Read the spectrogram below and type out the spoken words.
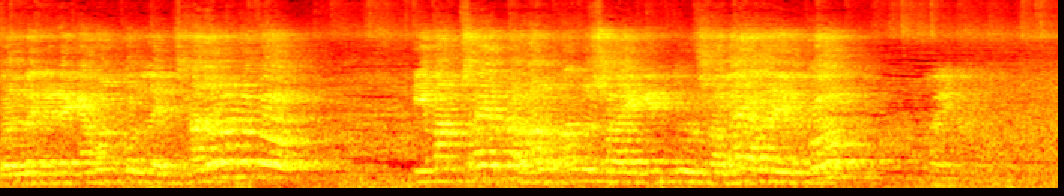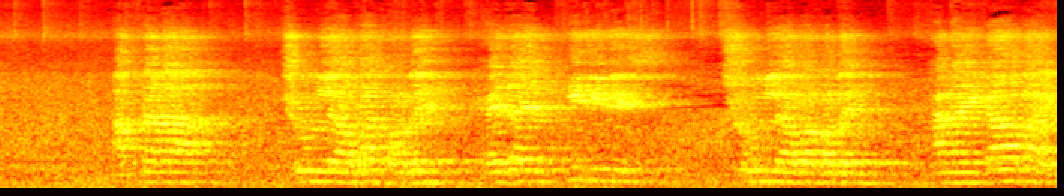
বলবেন, এটা কেমন করলেন? সাধারণত ইমাম সাহেবরা ভালো মানুষ হয়, কিন্তু সবাই আবার এরকম হয় না। আপনারা শুনলে অবাক হবেন হেদায়েত কি জিনিস? শুনলে অবাক হবেন খানায় কাবায়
